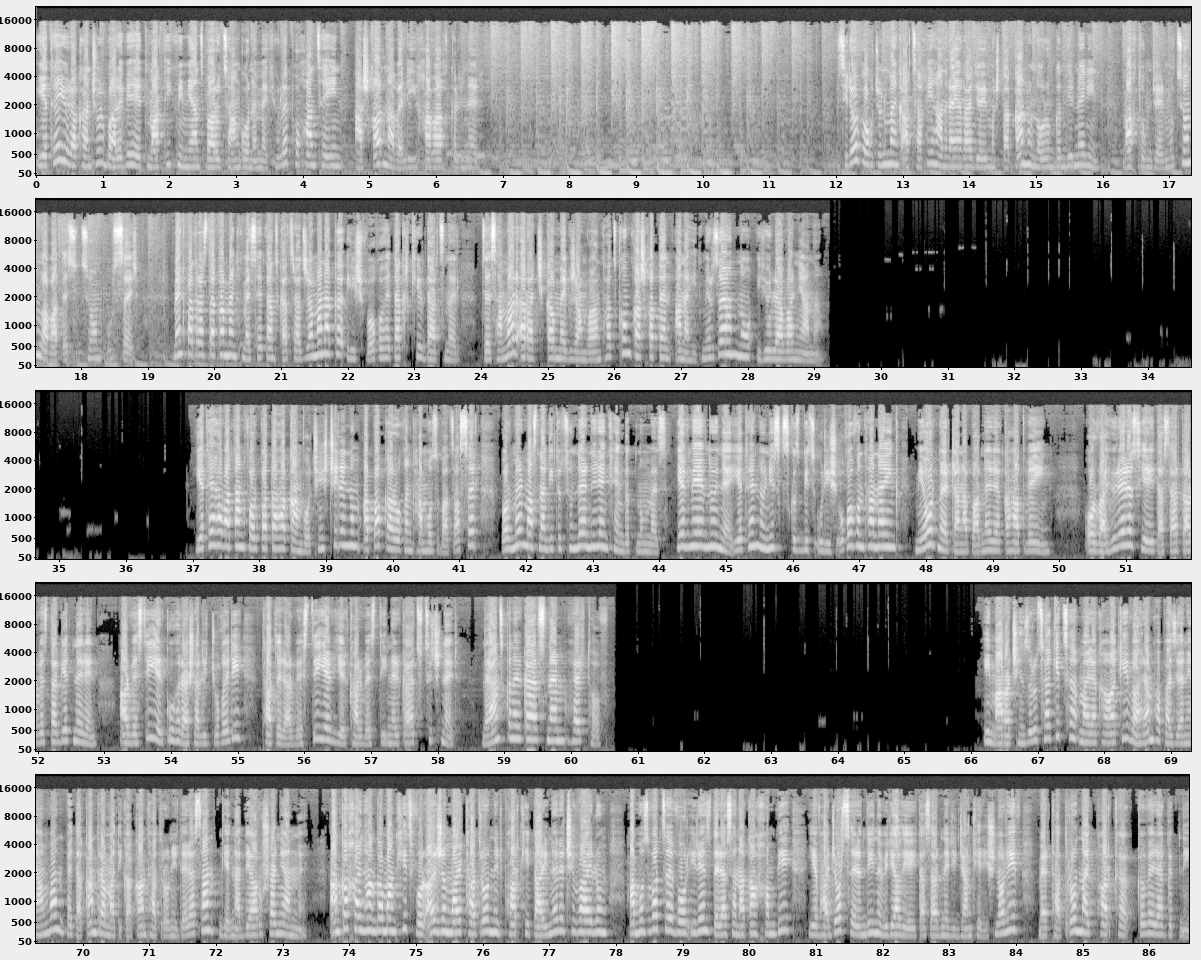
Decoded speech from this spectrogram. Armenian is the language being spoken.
Եթե յուրաքանչյուր բարևի հետ մարդիկ միմյանց բարության գոնե մեկ հյուլ է փոխանցեին, աշխարհն ավելի խաղաղ կլիներ։ Սիրով ողջունում ենք Արցախի հանրային ռադիոյի մշտական ու նոր ունկնդիրներին։ Մաղթում ջերմություն, լավատեսություն ու սեր։ Մենք պատրաստական ենք մեզ հետ անցկացրած ժամանակը հիշվող ու հետաքրքիր դարձնել։ Ձեզ համար առաջիկա 1 ժամվա ընթացքում կաշխատեն Անահիտ Միրզոյանն ու Յուլիա Վանյանը։ Եթե հավատանք, որ պատահական ոչինչ չի լինում, ապա կարող ենք համոզված ասել, որ մեր մասնագիտություններն իրենք են գտնում մեզ։ Եվ միևնույն է, եթե նույնիսկ սկզբից ուրիշ ուղով ընթանայինք, մի օր մեր ճանապարհները կհատվեին։ Օրվա հյուրերս երիտասարդ արվեստագետներ են, արվեստի երկու հրաշալի ճյուղերի՝ թատերարվեստի եւ երգարվեստի ներկայացուցիչներ։ Նրանց կներկայացնեմ հերթով։ Իմ առաջին զրուցակիցը Մայրաքաղաքի Վահրամ Փափազյանի անվան Պետական դրամատիկական թատրոնի դերասան Գենադի Արուշանյանն է։ Անկախ այն հանգամանքից, որ այժմ Մայր թատրոնն իր փառքի տարիները չի վայելում, համոզված է, որ իրենց դերասանական խմբի եւ հաջորդ սերնդի նվիրյալ երիտասարդների ջանքերի շնորհիվ մեր թատրոնն այդ փառքը կվերագտնի։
